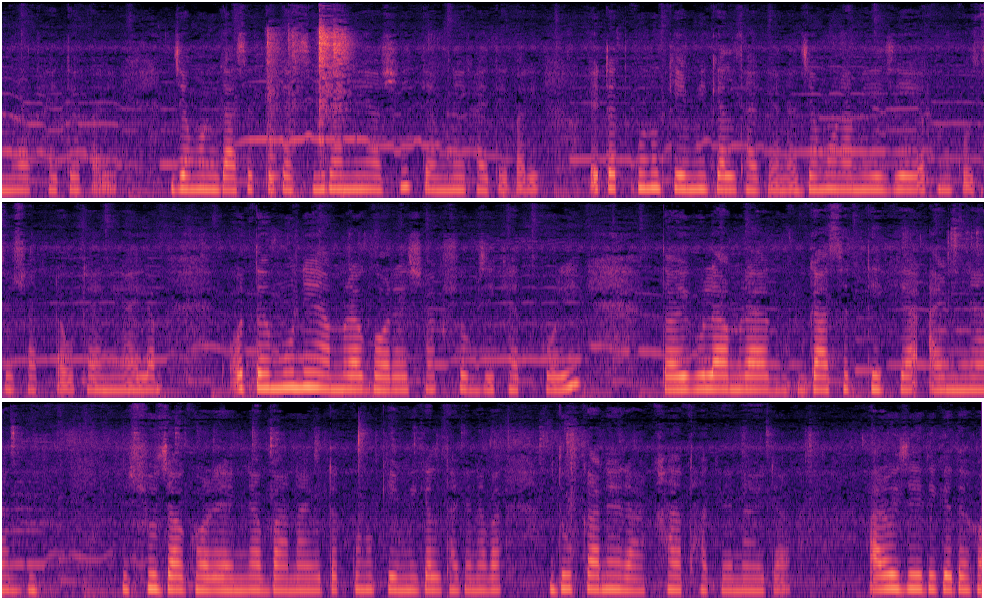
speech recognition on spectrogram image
আমরা খাইতে পারি। যেমন গাছের থেকে সিরা নিয়ে আসি, তেমনি খাইতে পারি। এটা কোনো কেমিক্যাল থাকে না। যেমন আমি এই যে এখন কচু শাকটা উঠায় নিয়ে আইলাম, ও তেমনই আমরা ঘরে শাক সবজি খেত করি। তো এগুলো আমরা গাছের থেকে আইনা, সোজা ঘরে আইনা বানাই ওটা কোনো কেমিক্যাল থাকে না বা দোকানে রাখা থাকে না এটা। আর ওই যে এদিকে দেখো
